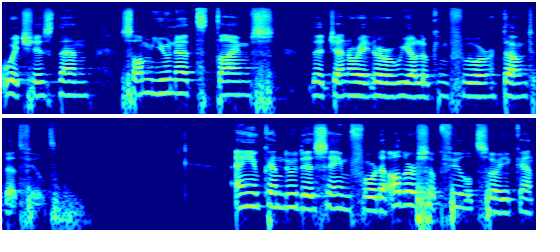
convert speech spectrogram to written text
which is then some unit times the generator we are looking for down to that field. And you can do the same for the other subfield, so you can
